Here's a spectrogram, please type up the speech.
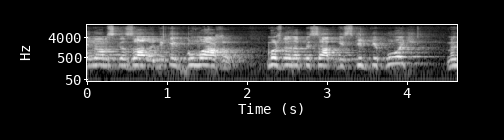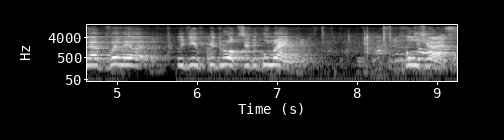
і нам сказали, таких бумажок можна написати скільки хоч, мене обвинили тоді в підробці документів. Получається.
